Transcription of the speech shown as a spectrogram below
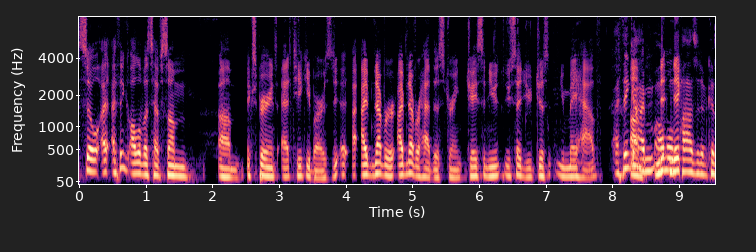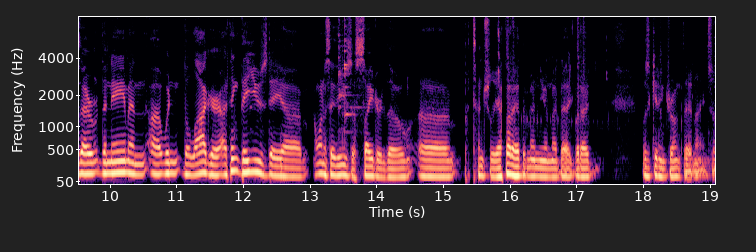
so I, I think all of us have some um, experience at tiki bars. I, I've never I've never had this drink. Jason, you, you said you just you may have. I think Um, I'm Ni- almost Nick- positive because I the name and uh, when the lager. I think they used a. Uh, I want to say they used a cider though. Uh, potentially, I thought I had the menu in my bag, but I was getting drunk that night. So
